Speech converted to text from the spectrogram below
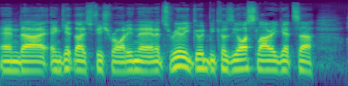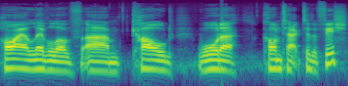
and uh, and get those fish right in there. And it's really good because the ice slurry gets a higher level of um, cold water contact to the fish.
